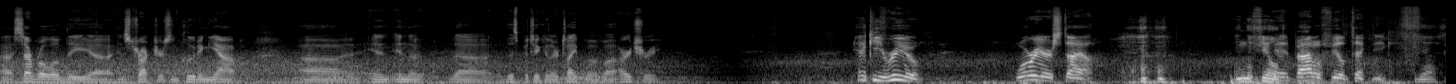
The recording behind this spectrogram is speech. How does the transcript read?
uh, several of the uh, instructors, including Jaap, in in the, the, this particular type of archery. Heki Ryu, warrior style. in the field. battlefield technique. Yes.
